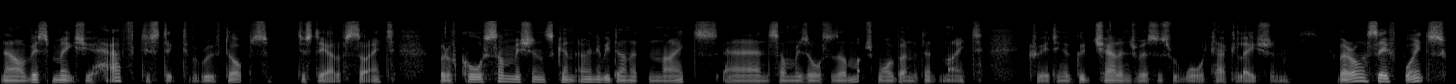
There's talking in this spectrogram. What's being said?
Now, this makes you have to stick to the rooftops to stay out of sight, but of course, some missions can only be done at night, and some resources are much more abundant at night, creating a good challenge versus reward calculation. There are safe points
